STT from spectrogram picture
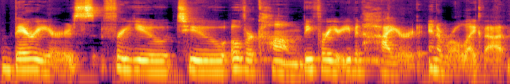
barriers for you to overcome before you're even hired in a role like that.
